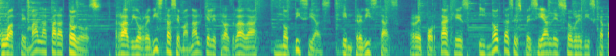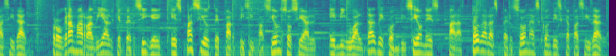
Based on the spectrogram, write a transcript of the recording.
Guatemala para Todos, radio revista semanal que le traslada noticias, entrevistas, reportajes y notas especiales sobre discapacidad. Programa radial que persigue espacios de participación social en igualdad de condiciones para todas las personas con discapacidad.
